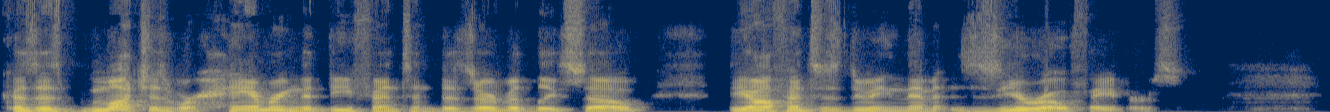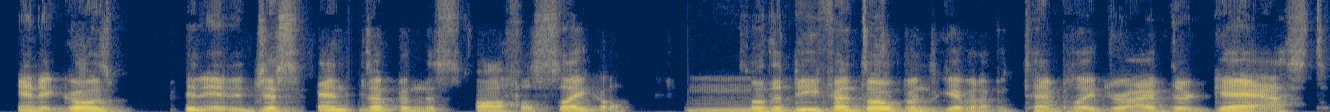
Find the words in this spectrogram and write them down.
because as much as we're hammering the defense and deservedly so, the offense is doing them zero favors, and it goes and it just ends up in this awful cycle. Mm. So the defense opens giving up a ten play drive, they're gassed,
